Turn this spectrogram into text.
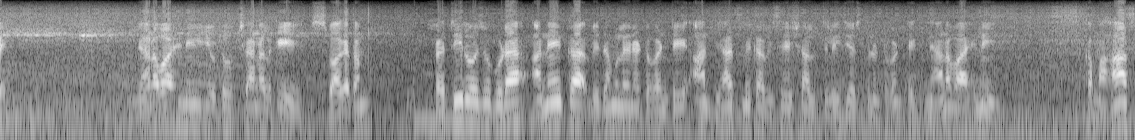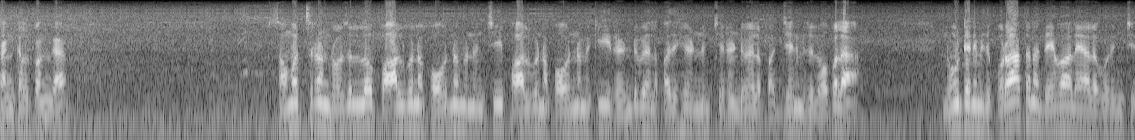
నమస్తే. జ్ఞానవాహిని యూట్యూబ్ ఛానల్కి స్వాగతం. ప్రతిరోజు కూడా అనేక విధములైనటువంటి ఆధ్యాత్మిక విశేషాలు తెలియజేస్తున్నటువంటి జ్ఞానవాహిని ఒక మహా సంకల్పంగా సంవత్సరం రోజుల్లో పాల్గొన్న పౌర్ణమి నుంచి పాల్గొన్న పౌర్ణమికి రెండు వేల పదిహేడు నుంచి రెండు వేల పద్దెనిమిది లోపల నూట ఎనిమిది పురాతన దేవాలయాల గురించి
